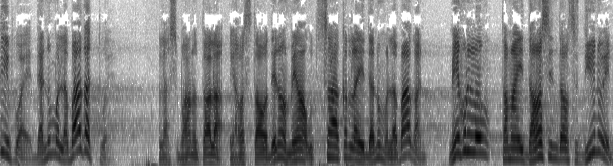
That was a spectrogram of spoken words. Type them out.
දීපු අය දැනුම ලබාගත්තු අය. ලස් භානොතාලා ඒ අවස්ථාව දෙනවා මෙයා උත්සා කරලා ඒ දැනුම ලබාගන්න. මේකුල්ලොම් තමයි දවසින් දවස දියුණුවෙන්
